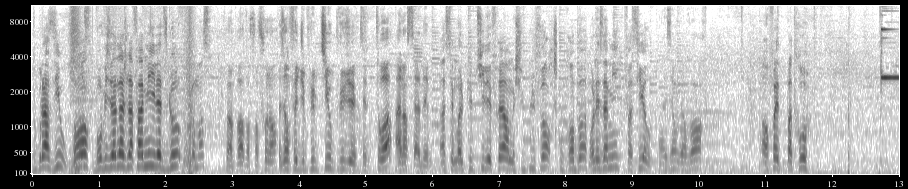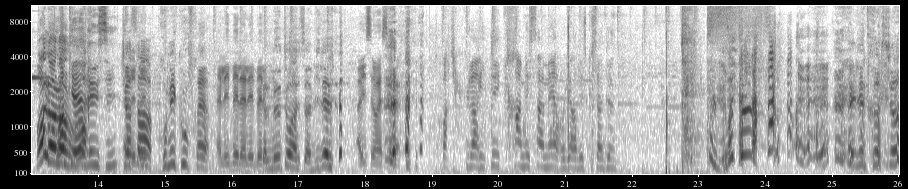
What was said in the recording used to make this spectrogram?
Du Brésil. Bon, bon visionnage la famille, let's go. On commence. Peu importe, on s'en fout, non? Vas-y, on fait du plus petit ou plus vieux. C'est toi Ah non, c'est Adem. Ah c'est moi le plus petit les frères, mais je suis le plus fort, je comprends pas. Bon les amis, facile. Vas-y, on va voir. En fait, pas trop. Oh là là ok, là, réussi. Tiens ça, premier coup frère. Elle est belle, elle est belle. Calme-toi, c'est Villel. Ah oui, c'est vrai, c'est vrai. Particularité, cramer sa mère, regardez ce que ça donne. Il est trop chaud.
